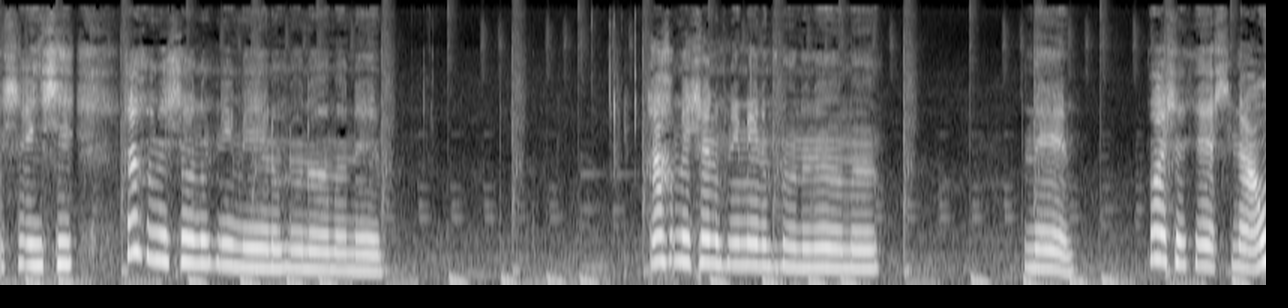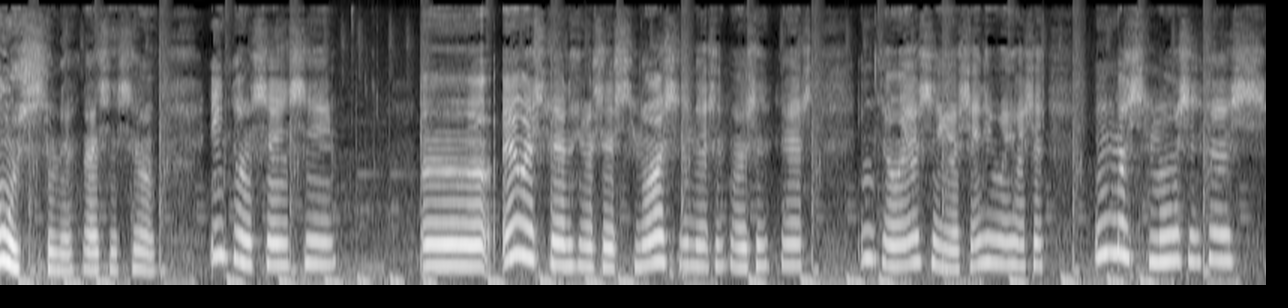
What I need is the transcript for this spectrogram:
gente. Tá começando primeiro programa, né? Tá começando primeiro programa, né? Poxa, que na Úrsula, na sessão. Então, gente, uh, eu espero que vocês gostem desse podcast. Então, é assim, a gente vai fazer umas músicas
